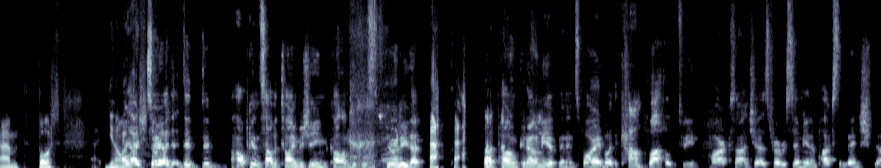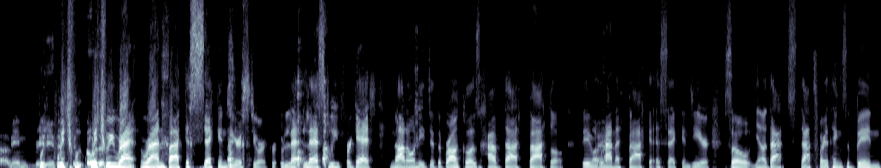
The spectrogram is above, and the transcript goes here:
Um, but you know, I, I sorry, I, did did Hopkins have a time machine, Colum Because surely that that poem could only have been inspired by the camp battle between Mark Sanchez, Trevor Siemian, and Paxton Lynch. I mean, really, which the, the, which we ran ran back a second year, Stewart. lest we forget, not only did the Broncos have that battle, they oh, ran it back a second year. So you know that's that's where things have been.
